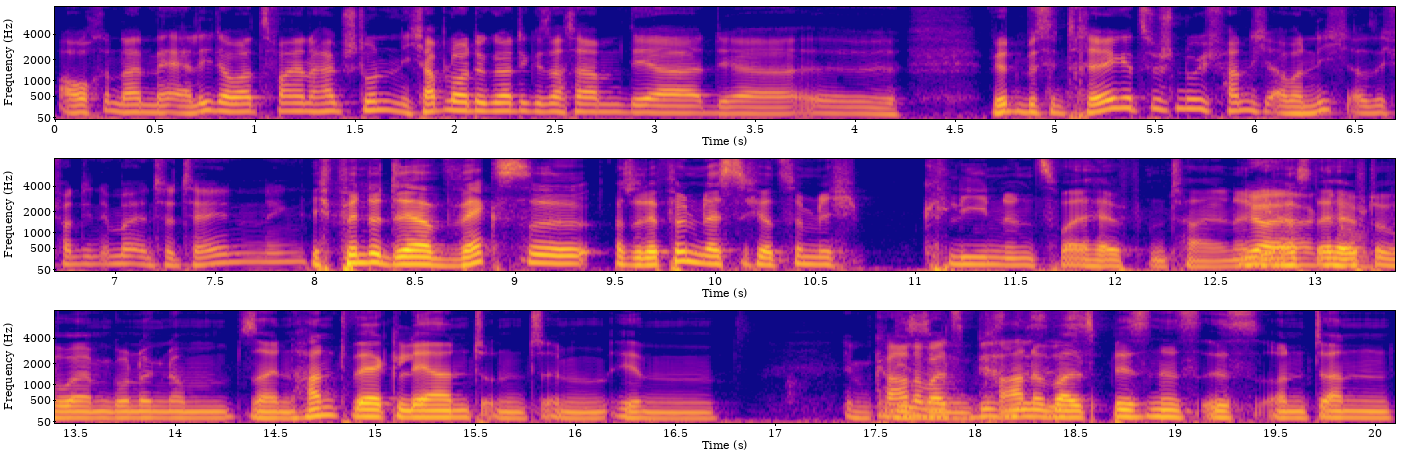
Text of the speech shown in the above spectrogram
auch Nightmare Alley dauert zweieinhalb Stunden. Ich habe Leute gehört, die gesagt haben, der, der äh, wird ein bisschen träge zwischendurch, fand ich aber nicht. Also ich fand ihn immer entertaining. ich finde, der Wechsel, also der Film lässt sich ja ziemlich clean in zwei Hälften teilen. Ne? Ja, die ja, erste genau. Hälfte, wo er im Grunde genommen sein Handwerk lernt und im, im Im Karnevalsbusiness. ist- Karnevalsbusiness ist und dann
